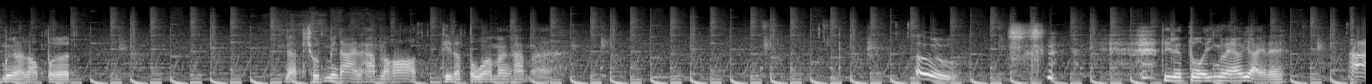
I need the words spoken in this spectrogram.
เมื่อเราเปิด แบบชุดไม่ได้นะครับ แล้วก็ทีละตัวมั่งครับ อ่าเออทีละตัวยิ่งแล้วใหญ่เลย อะ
